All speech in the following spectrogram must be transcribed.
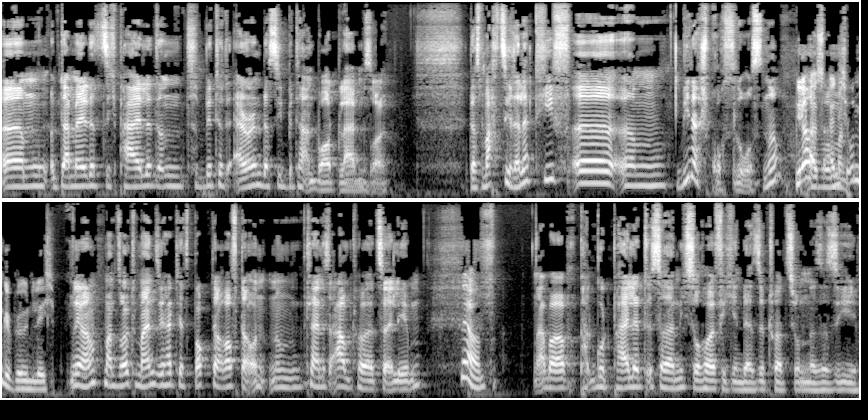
Ähm, und da meldet sich Pilot und bittet Aaron, dass sie bitte an Bord bleiben soll. Das macht sie relativ äh, ähm, widerspruchslos, ne? Ja, also ist eigentlich man, ungewöhnlich. Ja, man sollte meinen, sie hat jetzt Bock darauf, da unten ein kleines Abenteuer zu erleben. Ja. Aber gut, Pilot ist ja nicht so häufig in der Situation, dass er sie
